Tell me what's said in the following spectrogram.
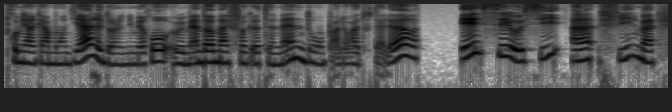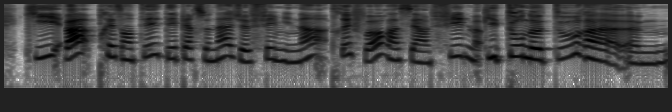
Première Guerre mondiale, dans le numéro Remember My Forgotten Men, dont on parlera tout à l'heure. Et c'est aussi un film qui va présenter des personnages féminins très forts. hein. C'est un film qui tourne autour euh,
